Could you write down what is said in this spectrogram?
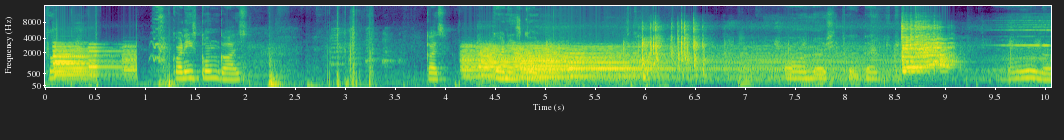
You gone? Granny's gone, guys. Guys, Granny's gone. Oh no, she put a bed. Oh no,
